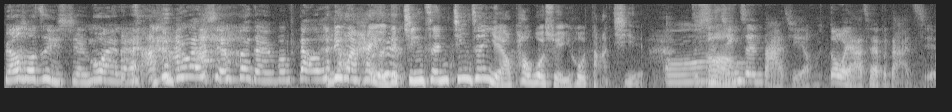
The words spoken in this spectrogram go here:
不要说自己贤惠嘞，因为贤惠等于不漂亮。另外还有一个金针，金针也要泡过水以后打结。哦，是金针打结，豆芽菜不打结。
